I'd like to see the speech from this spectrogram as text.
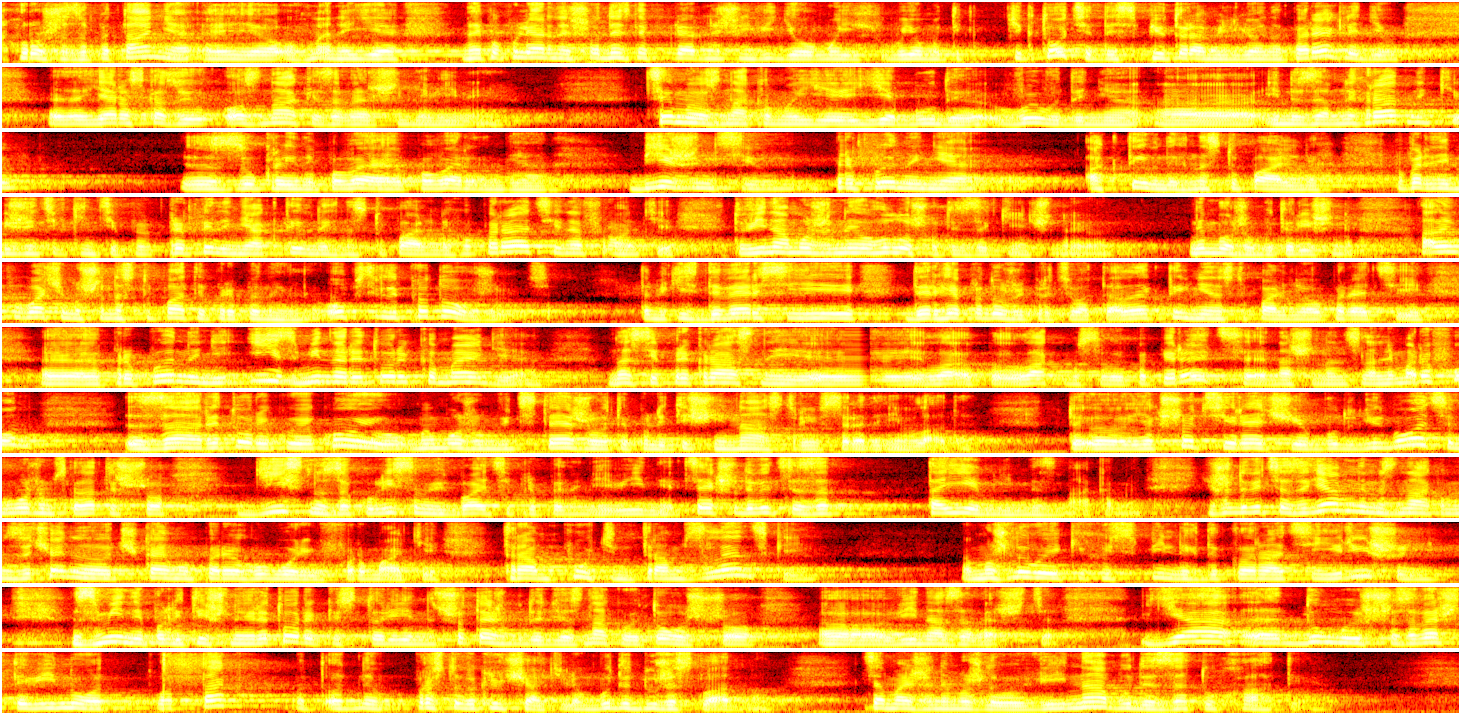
Хороше запитання. Е, У мене є найпопулярніше, одне з найпопулярніших відео в моїх в моєму тіктоці, десь півтора мільйона переглядів. Е, Я розказую ознаки завершення війни. Цими ознаками є, є буде виведення е, іноземних радників з України, повернення біженців, припинення активних наступальних, повернення біженців в кінці, припинення активних наступальних операцій на фронті, то війна може не оголошуватись закінченою. Не може бути рішення. Але ми побачимо, що наступати припинили. Обстріли продовжуються. Там якісь диверсії, ДРГ продовжують працювати, але активні наступальні операції е, припинені і зміна риторика медіа. У нас є прекрасний е, лакмусовий папірець, це наш національний марафон, за риторикою якою ми можемо відстежувати політичні настрої всередині влади. То, е, якщо ці речі будуть відбуватися, ми можемо сказати, що дійсно за кулісами відбувається припинення війни. Це якщо дивитися за таємними знаками. Якщо дивитися за явними знаками, звичайно, чекаємо переговорів в форматі Трамп-Путін, Трамп-Зеленський. Можливо, якихось спільних декларацій і рішень, зміни політичної риторики сторін, що теж буде ознакою того, що е, війна завершиться. Я е, думаю, що завершити війну от, от так, от одним просто виключателем, буде дуже складно. Це майже неможливо. Війна буде затухати.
